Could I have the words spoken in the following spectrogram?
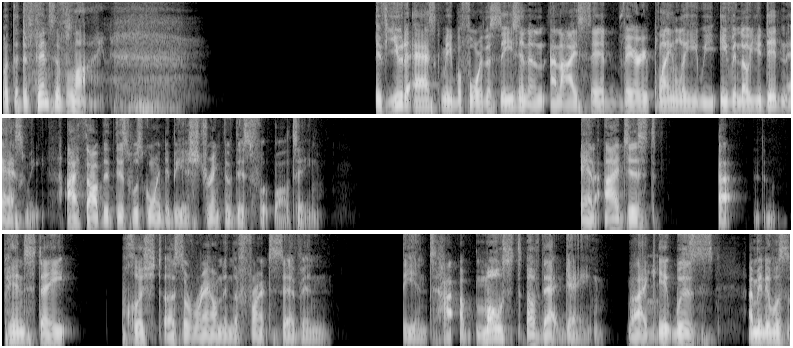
But the defensive line, if you'd asked me before the season, and, and I said very plainly, we- even though you didn't ask me, I thought that this was going to be a strength of this football team. And I just, uh, Penn State pushed us around in the front seven the entire, most of that game. Like it was, I mean, it was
